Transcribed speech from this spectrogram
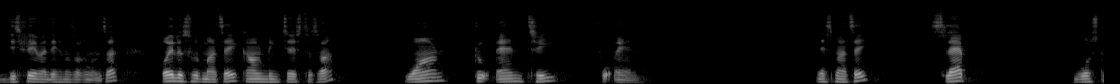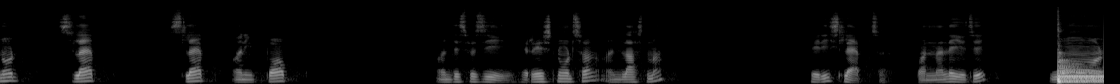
डिस्प्लेमा देख्न सक्नुहुन्छ। पहिलो सुरुमा चाहिँ काउन्टिङ चाहिँ यस्तो छ। One two and three four and यसमा चाहिँ slap ghost note slap slap अनि पप अनि त्यसपछि रेस्ट नोट छ अनि लास्टमा फेरि स्ल्याप छ। भन्नाले यो चाहिँ one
